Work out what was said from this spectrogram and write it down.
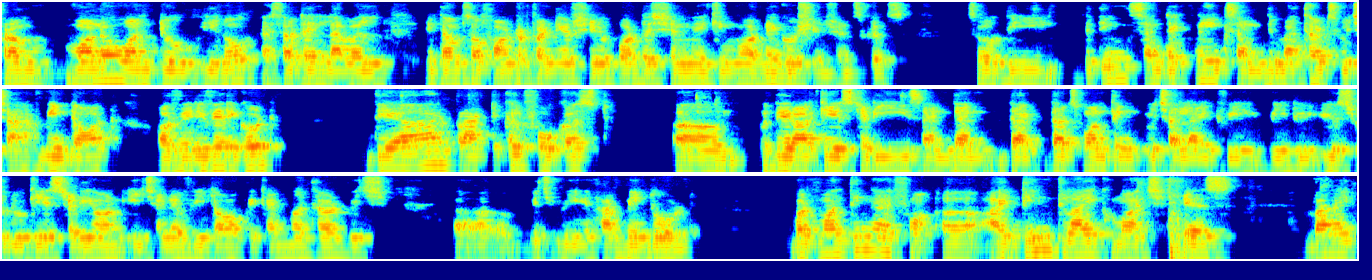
from 101 to you know a certain level in terms of entrepreneurship or decision making or negotiation skills. So the, the things and techniques and the methods which i have been taught are very very good. They are practical focused um, there are case studies and then that that's one thing which i like. We we do, used to do case study on each and every topic and method which uh, which we have been told but one thing i uh, i didn't like much is when I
